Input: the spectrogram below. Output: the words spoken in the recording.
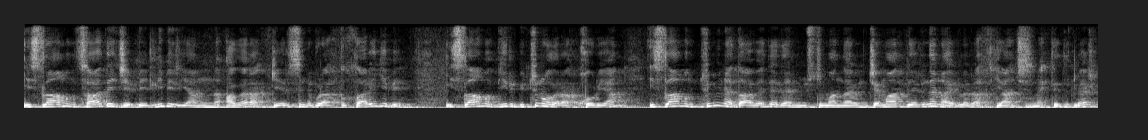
İslam'ın sadece belli bir yanını alarak gerisini bıraktıkları gibi İslam'ı bir bütün olarak koruyan, İslam'ın tümüne davet eden Müslümanların cemaatlerinden ayrılarak yan çizmektedirler.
